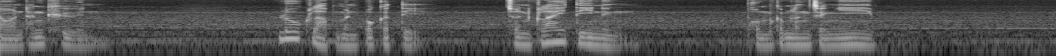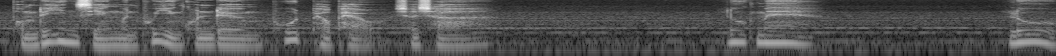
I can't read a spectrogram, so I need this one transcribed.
นอนทั้งคืน ลูกหลับเหมือนปกติ จนใกล้ตีหนึ่ง ผมกำลังจะงีบ ผมได้ยินเสียงเหมือนผู้หญิงคนเดิมพูดแผ่วๆช้าๆ ลูกแม่ ลูก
